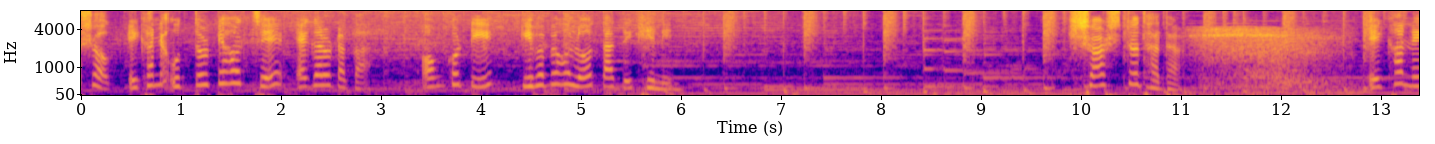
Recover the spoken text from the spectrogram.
দর্শক, এখানে উত্তরটি হচ্ছে এগারো টাকা। অঙ্কটি কীভাবে হলো তা দেখে নিন। ষষ্ঠ ধাঁধা। এখানে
